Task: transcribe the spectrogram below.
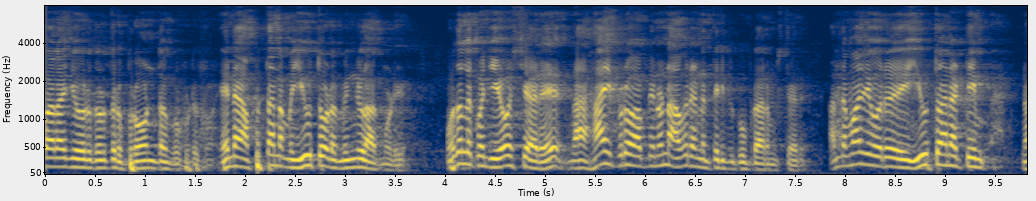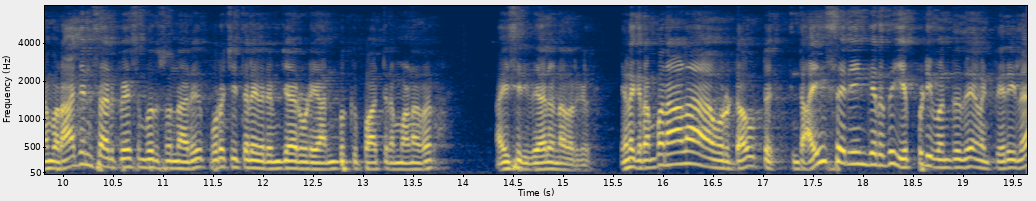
பாலாஜி ஒரு ஒருத்தர் ப்ரோன்னு தான் கூப்பிட்டுருக்கோம். ஏன்னா அப்பதான் நம்ம யூத்தோட மிங்கிள் ஆக முடியும். முதல்ல கொஞ்சம் யோசிச்சாரு. நான் ஹாய் ப்ரோ அப்படின்னு அவர் என்ன திருப்பி கூப்பிட ஆரம்பிச்சிட்டாரு. அந்த மாதிரி ஒரு யூத்தான டீம் நம்ம ராஜன் சார் பேசும்போது சொன்னாரு புரட்சி தலைவர் எம்ஜிஆருடைய அன்புக்கு பாத்திரமானவர் ஐஸ்வரி வேலன் அவர்கள். எனக்கு ரொம்ப நாளா ஒரு டவுட்டு இந்த ஐசரிங்கிறது எப்படி வந்தது எனக்கு தெரியல.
